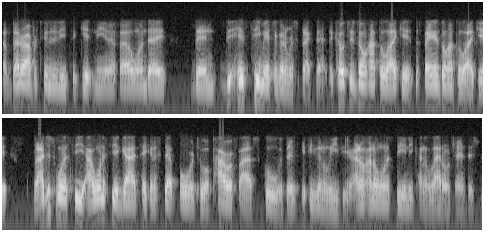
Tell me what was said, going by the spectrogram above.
a better opportunity to get in the NFL one day, then his teammates are going to respect that. The coaches don't have to like it, the fans don't have to like it. But I just want to see I want to see a guy taking a step forward to a Power Five school if if he's going to leave here. I don't I don't want to see any kind of lateral transition.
